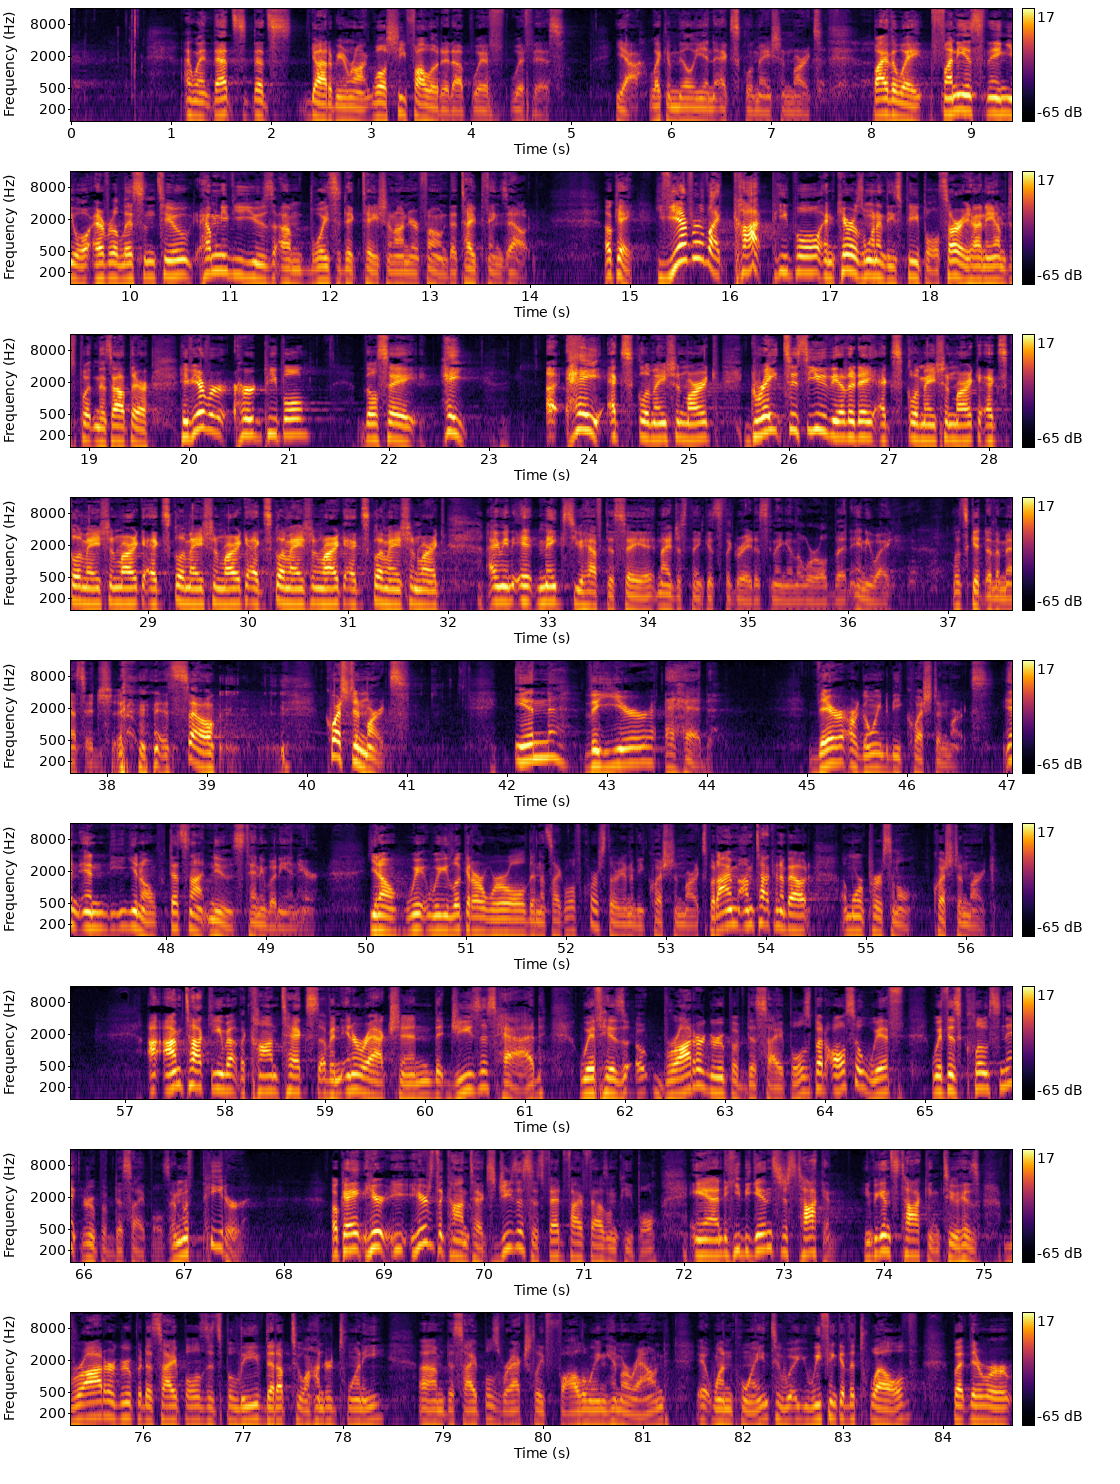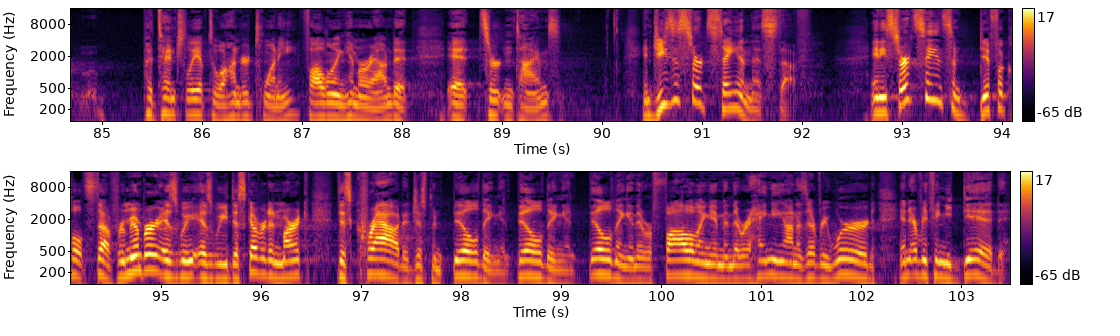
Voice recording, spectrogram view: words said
I went, that's, that's got to be wrong. Well, she followed it up with, with this. Yeah, like a million exclamation marks. By the way, funniest thing you will ever listen to. How many of you use um, voice dictation on your phone to type things out? Okay, have you ever like caught people, and Carol's one of these people. Sorry, honey, I'm just putting this out there. Have you ever heard people, they'll say, hey, uh, hey, exclamation mark. Great to see you the other day, exclamation mark, exclamation mark, exclamation mark, exclamation mark, exclamation mark. I mean, it makes you have to say it, and I just think it's the greatest thing in the world. But anyway, let's get to the message. so, question marks. In the year ahead, there are going to be question marks. And, and, you know, that's not news to anybody in here. You know, we, we look at our world and it's like, well, of course there are going to be question marks. But I'm, I'm talking about a more personal question mark. I, I'm talking about the context of an interaction that Jesus had with his uh, broader group of disciples, but also with, with his close knit group of disciples and with Peter. Okay, here, here's the context Jesus has fed 5,000 people, and he begins just talking. He begins talking to his broader group of disciples. It's believed that up to 120 um, disciples were actually following him around at one point. We think of the 12, but there were potentially up to 120 following him around at, at certain times. And Jesus starts saying this stuff. And he starts saying some difficult stuff. Remember, as we, as we discovered in Mark, this crowd had just been building and building and building, and they were following him, and they were hanging on his every word and everything he did.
